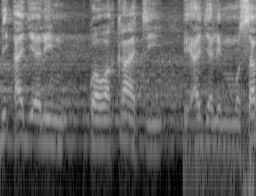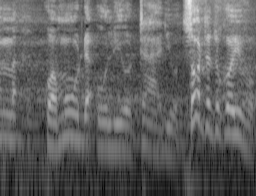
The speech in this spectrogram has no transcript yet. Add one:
biajalin kwa wakati biajalin musamma kwa muda uliotajwa. Sote tuko hivyo.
